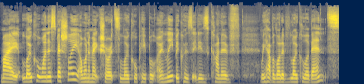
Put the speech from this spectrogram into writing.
my local one especially. I want to make sure it's local people only because it is kind of, we have a lot of local events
